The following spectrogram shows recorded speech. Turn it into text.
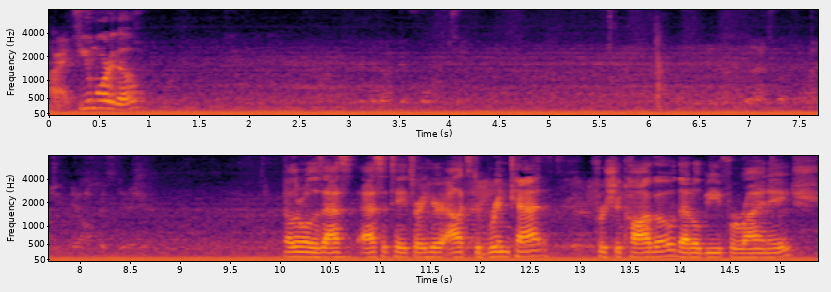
All right, a few more to go. Another one of those ac acetates right here. Alex DeBrincat for Chicago. That'll be for Ryan H.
